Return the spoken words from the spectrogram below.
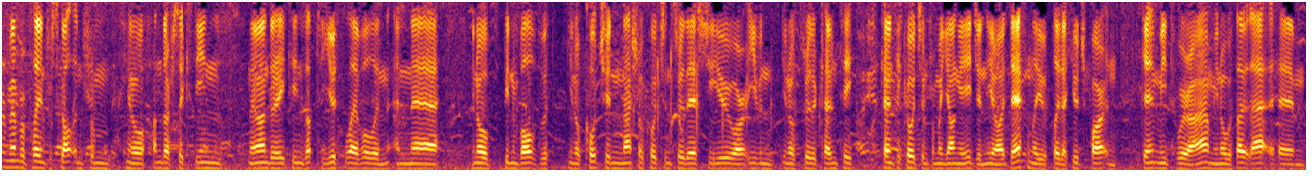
remember playing for Scotland from you know under 16s, now under 18s up to youth level, and and uh, you know being involved with you know coaching, national coaching through the SGU, or even you know through the county county coaching from a young age, and you know it definitely played a huge part in getting me to where I am. You know without that. Um,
